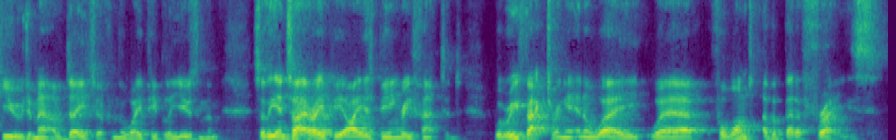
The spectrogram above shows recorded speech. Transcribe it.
huge amount of data from the way people are using them. So the entire API is being refactored. We're refactoring it in a way where, for want of a better phrase,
